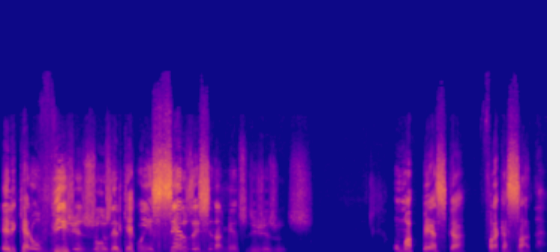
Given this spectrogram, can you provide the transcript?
ele quer ouvir Jesus, ele quer conhecer os ensinamentos de Jesus. Uma pesca fracassada.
